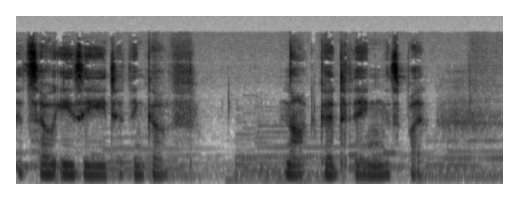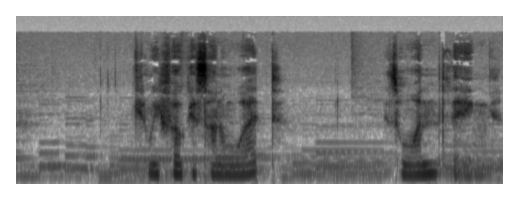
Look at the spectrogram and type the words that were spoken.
It's so easy to think of not good things, but can we focus on what is one thing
